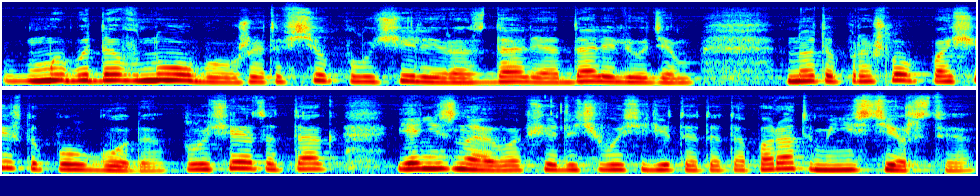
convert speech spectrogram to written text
Мы бы давно бы уже это все получили и раздали, отдали людям. Но это прошло почти что полгода. Получается так, я не знаю вообще, для чего сидит этот аппарат в министерстве.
